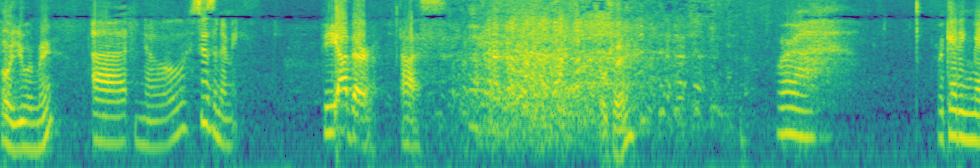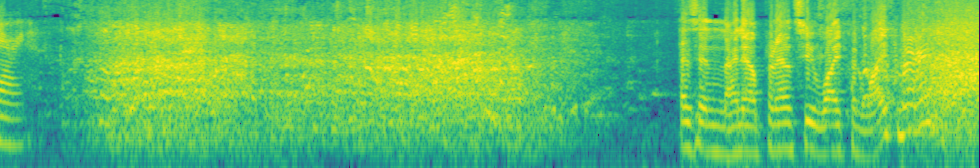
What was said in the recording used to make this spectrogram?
Oh, you and me? Uh, no, Susan and me. The other us. Okay. We're, uh, we're getting married. As in, I now pronounce you wife and wife, Mary?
